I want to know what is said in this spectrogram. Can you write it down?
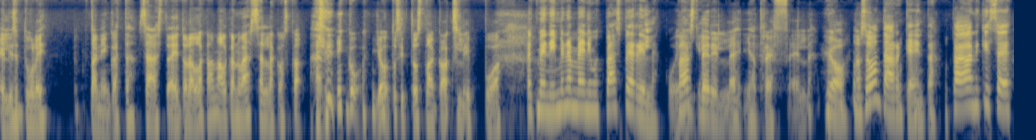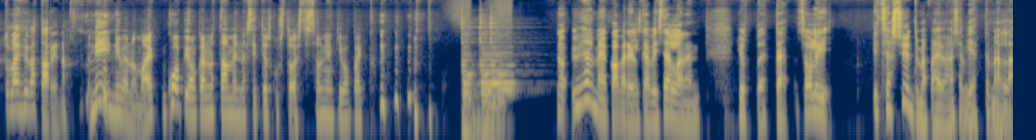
Eli se tuli, tai niin kuin, että säästö ei todellakaan alkanut ässällä, koska hän niin kuin joutui sitten ostamaan kaksi lippua. että meni minne meni, mutta pääsi perille kuitenkin. Pääsi perille ja treffeille. Joo, no se on tärkeintä. tai ainakin se, että tulee hyvä tarina. Niin, nimenomaan. Ja Kuopioon kannattaa mennä sitten joskus toista. Se on ihan kiva paikka. No yhdellä meidän kaverilla kävi sellainen juttu, että se oli itse asiassa syntymäpäiväänsä viettämällä,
